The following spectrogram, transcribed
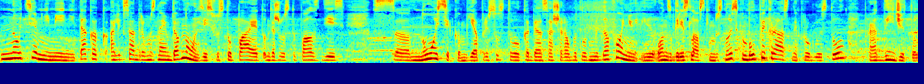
но, тем не менее, так как Александра мы знаем давно, он здесь выступает, он даже выступал здесь с носиком. Я присутствовал, когда Саша работал в Мегафоне, и он с Гориславским и с носиком был прекрасный круглый стол про digital.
